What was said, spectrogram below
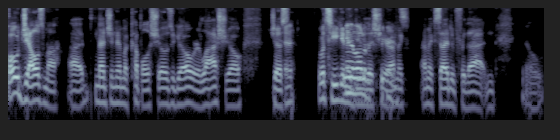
Beau Jelsma, I mentioned him a couple of shows ago or last show. Just yeah. what's he going to do this year? I'm I'm excited for that. And you know,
